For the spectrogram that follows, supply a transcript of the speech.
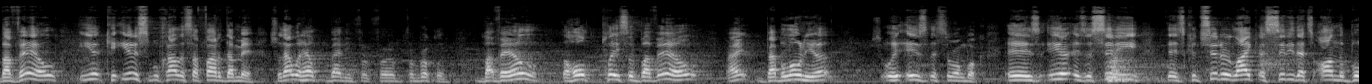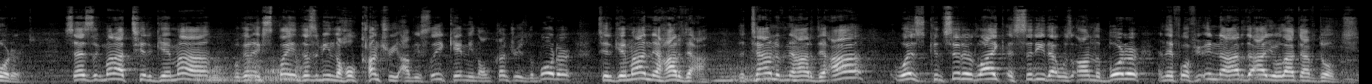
Bavel, safar. So that would help Benny for, for, for Brooklyn. Bavel, the whole place of Bavel, right? Babylonia, is that's the wrong book. Is is a city that is considered like a city that's on the border. Says the Gemara Tirgema. We're going to explain. Doesn't mean the whole country, obviously. It can't mean the whole country is the border. Tirgema Nehardaa. The town of Nehardaa was considered like a city that was on the border, and therefore, if you're in Nehardaa, you're allowed to have dogs.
